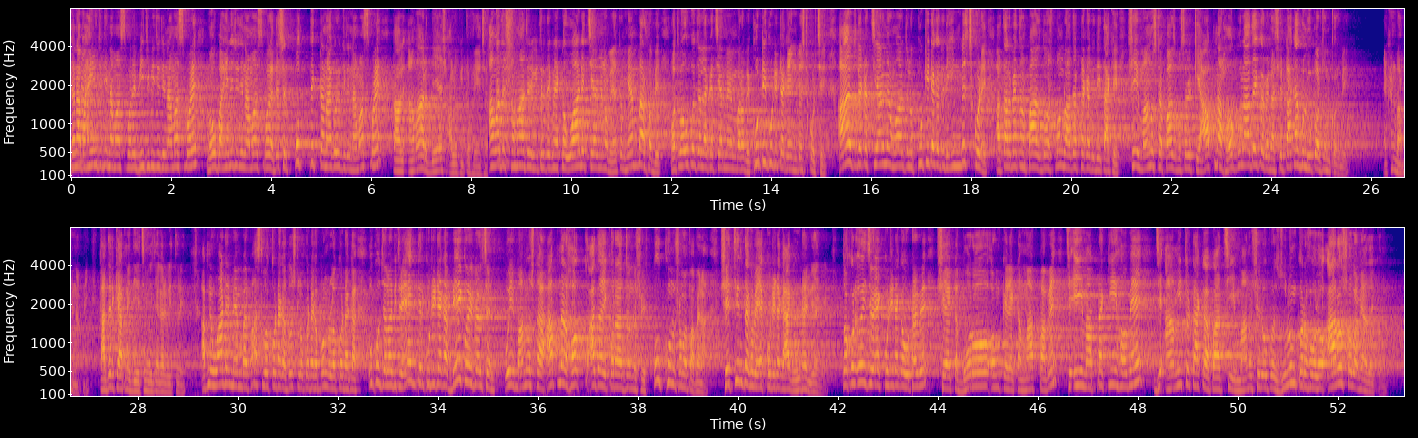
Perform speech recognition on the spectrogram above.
সেনাবাহিনী যদি নামাজ পড়ে, বিজিবি যদি নামাজ পড়ে, নৌবাহিনী যদি নামাজ পড়ে, দেশের প্রত্যেকটা নাগরিক যদি নামাজ পড়ে, তাহলে আমার দেশ আলোকিত হয়ে যায় আমাদের সমাজের ভিতরে দেখবেন একটা ওয়ার্ডের চেয়ারম্যান হবে, একটা মেম্বার হবে, অথবা উপজেলা একটা চেয়ারম্যান মেম্বার হবে, কোটি কোটি টাকা ইনভেস্ট করছে। আর যদি একটা চেয়ারম্যান হওয়ার জন্য কোটি টাকা যদি ইনভেস্ট করে, আর তার বেতন পাঁচ, দশ, পনেরো হাজার টাকা যদি থাকে সেই মানুষটা পাঁচ বছরে কি আপনার হকগুলো আদায় করবে না সে টাকাগুলো উপার্জন করবে? এখন ভাবেন আপনি, কাদেরকে আপনি দিয়েছেন ওই জায়গার ভিতরে? আপনি ওয়ার্ডের মেম্বার পাঁচ লক্ষ টাকা, দশ লক্ষ টাকা, পনেরো লক্ষ টাকা, উপজেলার ভিতরে এক দেড় কোটি টাকা ব্যয় করে ফেলছেন, ওই মানুষটা আপনার হক আদায় করার জন্য সে কখনো সময় পাবে না। সে চিন্তা করবে, এক কোটি টাকা আগে উঠাই নিয়ে আগে তখন ওই যে এক কোটি টাকা উঠাবে, সে একটা বড় অঙ্কের একটা মাপ পাবে, যে এই মাপটা কি হবে? যে আমি তো টাকা পাচ্ছি, মানুষের উপর জুলুম করা হলো আরও সব আমি আদায় করব।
